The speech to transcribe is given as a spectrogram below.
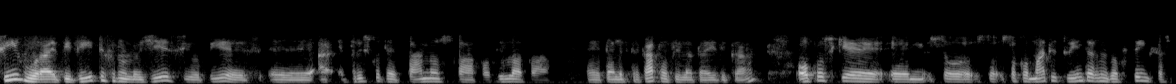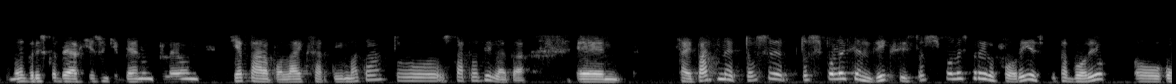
σίγουρα επειδή οι τεχνολογίες οι οποίες ε, βρίσκονται πάνω στα ποδήλατα ε, τα ηλεκτρικά ποδήλατα ειδικά, όπως και στο, στο, στο, κομμάτι του Internet of Things, ας πούμε, βρίσκονται, αρχίζουν και μπαίνουν πλέον και πάρα πολλά εξαρτήματα του, στα ποδήλατα θα υπάρχουν τόσε, τόσες πολλές ενδείξεις, τόσες πολλές πληροφορίες που θα μπορεί ο, ο, ο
